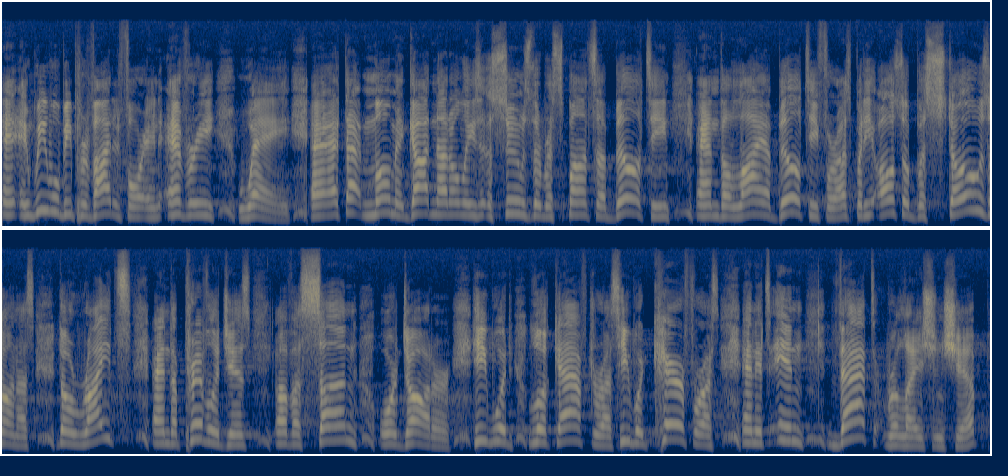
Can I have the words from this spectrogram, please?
and we will be provided for in every way. At that moment, God not only assumes the responsibility and the liability for us, but He also bestows on us the rights and the privileges of a son or daughter. He would look after us, He would care for us. And it's in that relationship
